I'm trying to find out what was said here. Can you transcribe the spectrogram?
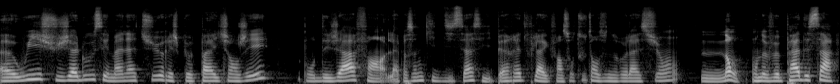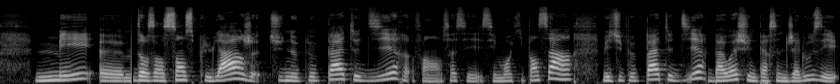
euh, oui je suis jaloux c'est ma nature et je peux pas y changer Bon, déjà, enfin, la personne qui te dit ça, c'est hyper red flag. Enfin, surtout dans une relation, non, on ne veut pas de ça. Mais euh, dans un sens plus large, tu ne peux pas te dire, enfin, ça c'est moi qui pense ça, hein, mais tu peux pas te dire, bah ouais, je suis une personne jalouse et,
